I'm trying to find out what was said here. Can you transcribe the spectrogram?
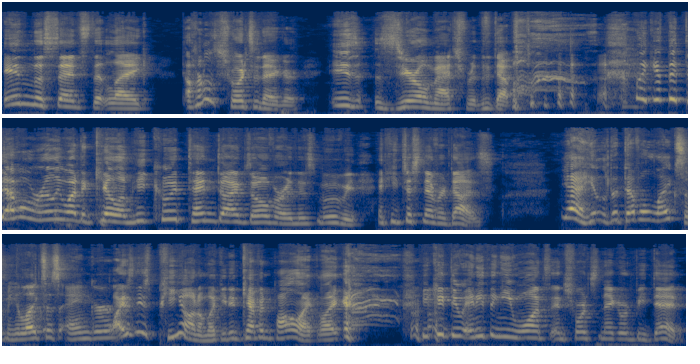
in the sense that like Arnold Schwarzenegger is zero match for the devil. like if the devil really wanted to kill him, he could 10 times over in this movie and he just never does. yeah, he, the devil likes him. He likes his anger. Why doesn't he just pee on him like he did Kevin Pollak? Like he could do anything he wants and Schwarzenegger would be dead.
